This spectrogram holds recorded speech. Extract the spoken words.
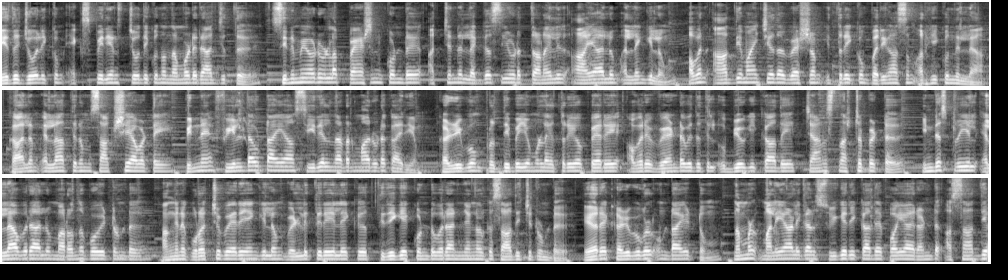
ഏത് ജോലിക്കും എക്സ്പീരിയൻസ് ചോദിക്കുന്ന നമ്മുടെ രാജ്യത്ത് സിനിമയോടുള്ള പാഷൻ കൊണ്ട് അച്ഛന്റെ ലെഗസിയുടെ തണലിൽ ആയാലും അല്ലെങ്കിലും അവൻ ആദ്യമായി ചെയ്ത വേഷം ഇത്രയ്ക്കും പരിഹാസം അർഹിക്കുന്നില്ല. കാലം എല്ലാത്തിനും സാക്ഷിയാവട്ടെ. പിന്നെ ഫീൽഡ് ഔട്ടായ സീരിയൽ നടന്മാരുടെ കാര്യം. കഴിവും പ്രതിഭയുമുള്ള എത്രയോ പേരെ അവരെ വേണ്ട വിധത്തിൽ ഉപയോഗിക്കാതെ ചാൻസ് നഷ്ടപ്പെട്ട് ഇൻഡസ്ട്രിയിൽ എല്ലാവരാലും മറന്നുപോയിട്ടുണ്ട് അങ്ങനെ കുറച്ചുപേരെയെങ്കിലും വെള്ളിത്തിരയിലേക്ക് തിരികെ കൊണ്ടുവരാൻ ഞങ്ങൾക്ക് സാധിച്ചിട്ടുണ്ട്. ഏറെ കഴിവുകൾ ഉണ്ടായിട്ടും നമ്മൾ മലയാളികൾ സ്വീകരിക്കാതെ പോയ രണ്ട് അസാധ്യ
